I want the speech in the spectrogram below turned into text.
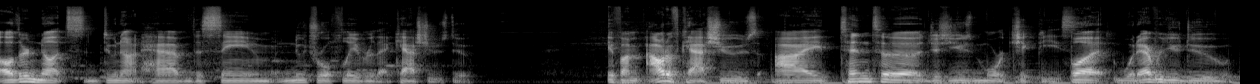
other nuts do not have the same neutral flavor that cashews do. If I'm out of cashews, I tend to just use more chickpeas. But whatever you do,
